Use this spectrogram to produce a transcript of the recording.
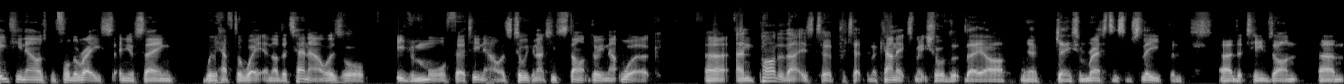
18 hours before the race, and you're saying we have to wait another 10 hours or even more, 13 hours, till we can actually start doing that work. Uh, and part of that is to protect the mechanics, make sure that they are, you know, getting some rest and some sleep, and uh, that teams aren't um,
